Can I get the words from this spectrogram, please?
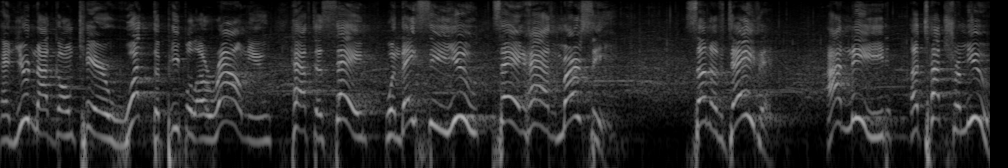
And you're not going to care what the people around you have to say when they see you saying, Have mercy, son of David. I need a touch from you.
